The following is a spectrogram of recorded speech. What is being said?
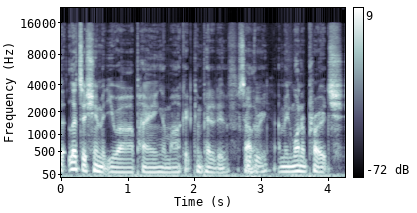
let, let's assume that you are paying a market competitive salary. I mean, one approach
